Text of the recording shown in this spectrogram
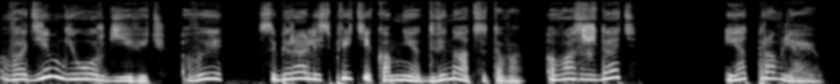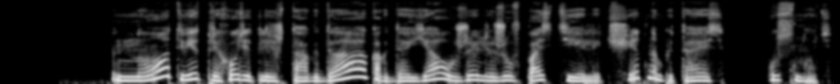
«Вадим Георгиевич, вы собирались прийти ко мне 12-го. Вас ждать?» И отправляю. Но ответ приходит лишь тогда, когда я уже лежу в постели, тщетно пытаясь уснуть.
